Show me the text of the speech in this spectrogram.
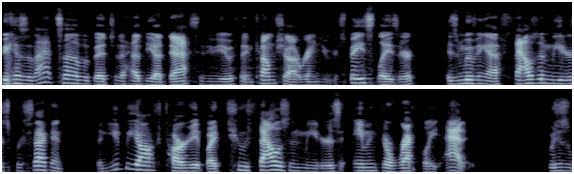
Because of that son of a bitch that had the audacity to be within cum shot range of your space laser is moving at a thousand meters per second, then you'd be off target by 2,000 meters aiming directly at it, which is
